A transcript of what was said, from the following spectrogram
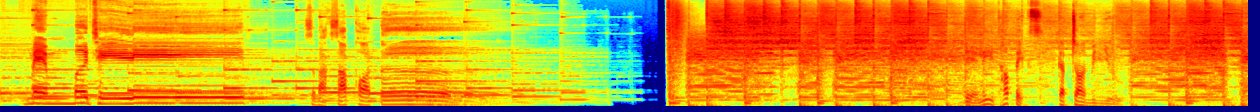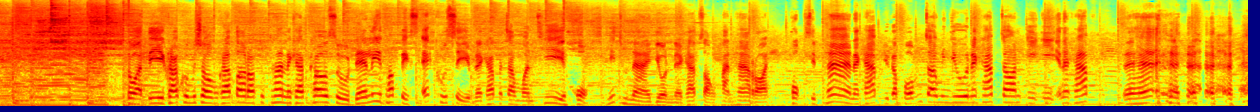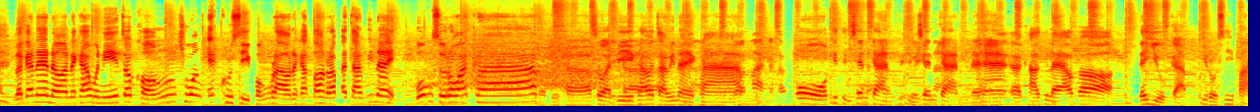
membership สมัคร supporter Daily t o p i c กกับจอห์นวินยู สวัสดีครับคุณผู้ชมครับ ต้อนรับทุกท่านนะครับ เข้าสู่ Daily Topics Exclusive นะครับ ประจำวันที่ 6 มิถุนายนนะครับ 2565 นะครับ อยู่กับผม จอห์นวินยู นะครับ จอห์นอีอีนะครับ นะฮะ แล้วก็แน่นอนนะครับ วันนี้เจ้าของช่วง Exclusive ของเรานะครับต้อนรับอาจารย์วินัยวงศ์สุรวัตรครับ สวัสดีครับสวัสดีครับอาจารย์วินัยครัร้บอนมากนะครับ โอ้คิดถึงเช่นกันคิดถึงเช่นกันนะฮะเอ่อคราวที่แล้วก็ได้อยู่กับพี่โรซี่ไป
